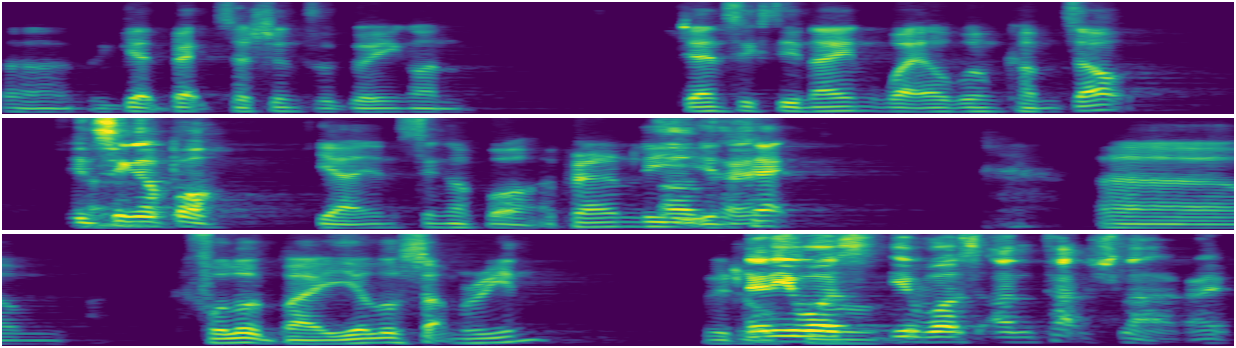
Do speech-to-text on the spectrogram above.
uh, the Get Back sessions were going on. Jan '69, White Album comes out in uh, Singapore. Yeah, in Singapore. Apparently, okay. in fact, um, followed by Yellow Submarine, which and also, it was it was untouched, lah, right?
